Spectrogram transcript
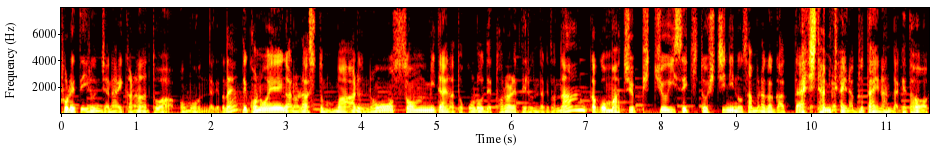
撮れているんじゃないかなとは思うんだけどね。でこの映画のラストもまあある農村みたいなところで撮られてるんだけどなんかこうマチュピチュ遺跡と七人の侍が合退したみたいな舞台なんだけど、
